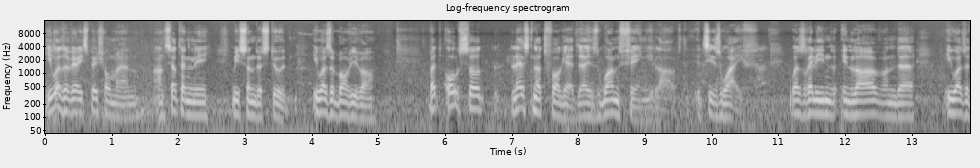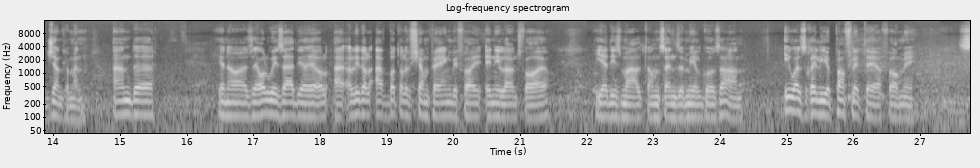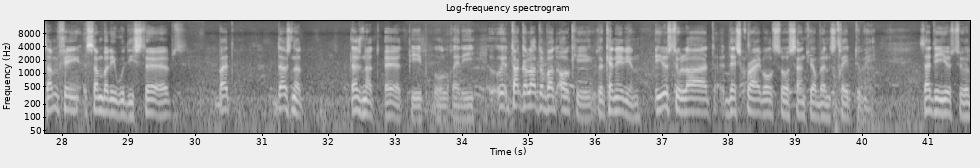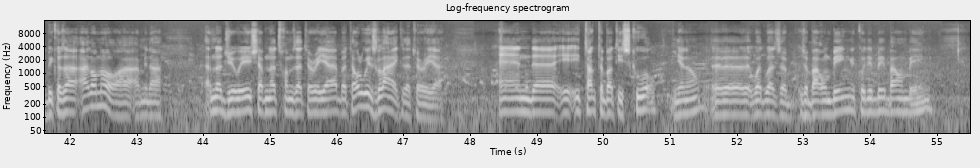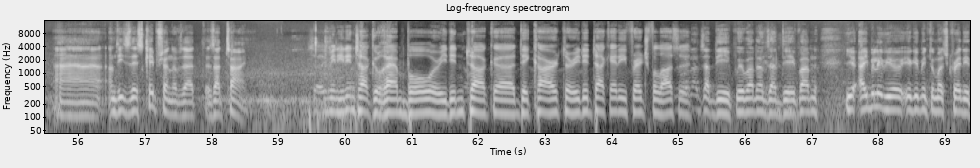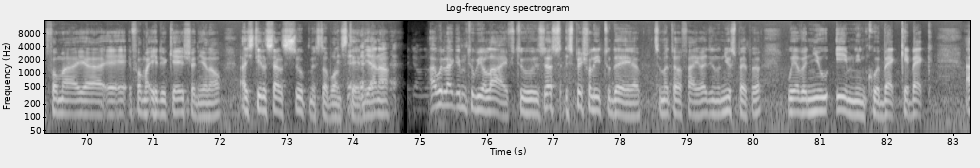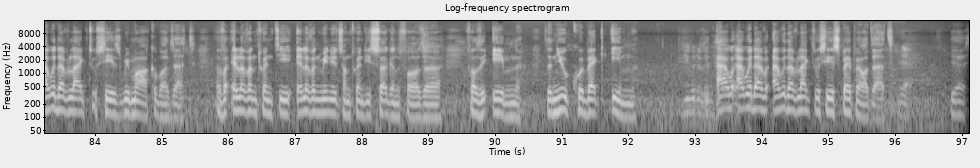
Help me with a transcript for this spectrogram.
He was a very special man and certainly misunderstood. He was a bon vivant. But also, let's not forget, there is one thing he loved. It's his wife. He was really in, in love and uh, he was a gentleman. And, uh, you know, as they always had a, a, little half bottle of champagne before any lunch for her. He had his Maltons and the meal goes on. He was really a pamphleteer for me. Something, somebody who disturbs, but does not does not hurt people already. We talk a lot about hockey, the Canadian. He used to lot describe also St. Urban Street to me. That he used to, because I, I don't know, I, I mean, I, I'm not Jewish, I'm not from that area, but I always like that area. And uh, he, he, talked about his school, you know, uh, what was uh, the Baron Byng, could it be Baron Byng? Uh, and his description of that, that time. So, I mean, he didn't talk Rimbaud or he didn't talk uh, Descartes or he didn't talk any French philosopher. We were not that deep. We were not that deep. You, I believe you, you give me too much credit for my uh, for my education. You know, I still sell soup, Mr. Bonstein. you know. I would like him to be alive too, just especially today. Uh, it's a matter of fact, I read in the newspaper we have a new hymn in Quebec, Quebec. I would have liked to see his remark about that. Of 11, 20, 11 minutes and 20 seconds for the for the hymn, the new Quebec hymn. You would have I, I would have I would have liked to see his paper on that. Yeah. Yes.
